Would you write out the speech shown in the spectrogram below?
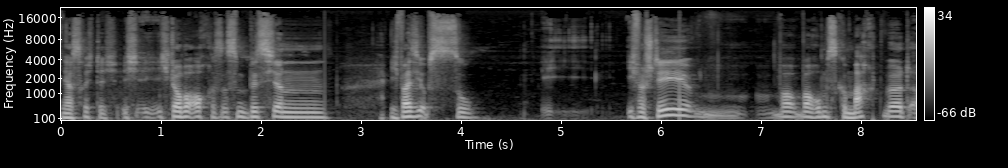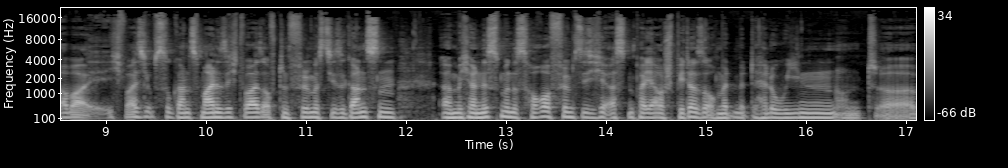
Ja, ist richtig. Ich, ich glaube auch, es ist ein bisschen. Ich weiß nicht, ob es so. Ich, ich verstehe, warum es gemacht wird, aber ich weiß nicht, ob es so ganz meine Sichtweise auf den Film ist, diese ganzen äh, Mechanismen des Horrorfilms, die sich ja erst ein paar Jahre später so auch mit, mit Halloween und äh,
